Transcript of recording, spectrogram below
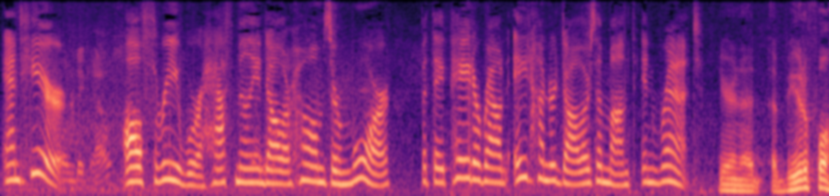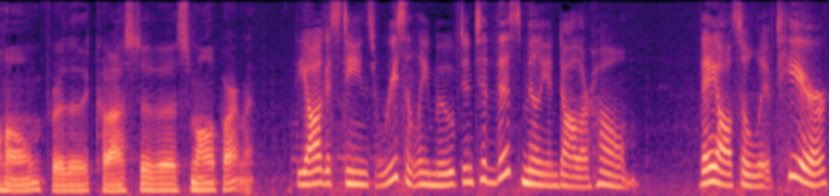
and here. All three were half million dollar homes or more, but they paid around $800 a month in rent. You're in a, a beautiful home for the cost of a small apartment. The Augustines recently moved into this million dollar home. They also lived here,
